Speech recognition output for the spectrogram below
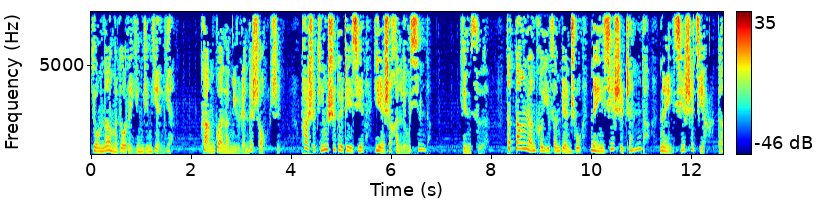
有那么多的莺莺燕燕，看惯了女人的首饰。怕是平时对这些也是很留心的，因此他当然可以分辨出哪些是真的，哪些是假的。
